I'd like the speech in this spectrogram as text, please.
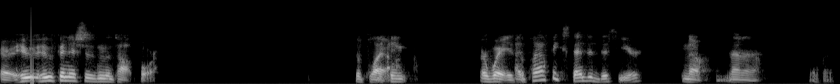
or who who finishes in the top four? The playoff. I think or wait, is I- the playoff extended this year? No, no, no. Okay.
